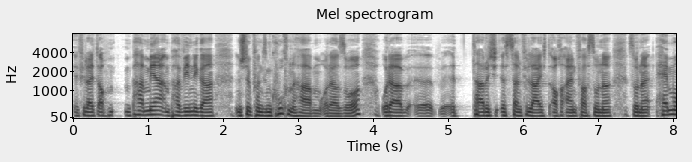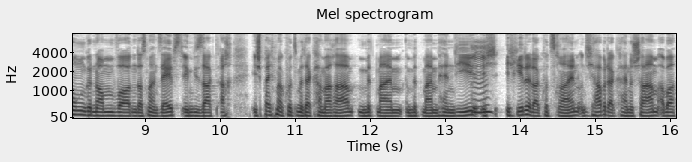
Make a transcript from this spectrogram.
äh, vielleicht auch ein paar mehr, ein paar weniger ein Stück von diesem Kuchen haben oder so. Oder äh, dadurch ist dann vielleicht auch einfach so eine, so eine Hemmung genommen worden, dass man selbst irgendwie sagt, ach, ich spreche mal kurz mit der Kamera, mit meinem, mit meinem Handy, Mhm. ich, ich rede da kurz rein und ich habe da keine Scham, aber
